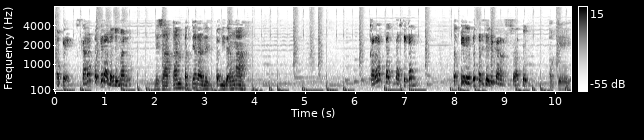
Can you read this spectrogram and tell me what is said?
oke sekarang petir ada di mana Misalkan petir ada di tengah. karena pa- pasti kan petir itu terjadi karena sesuatu Oke.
